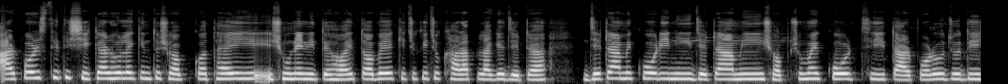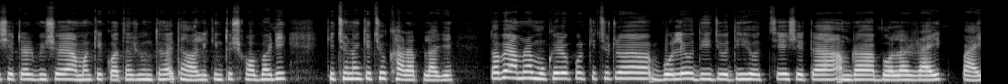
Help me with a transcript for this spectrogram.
আর পরিস্থিতির শিকার হলে কিন্তু সব কথাই শুনে নিতে হয়। তবে কিছু কিছু খারাপ লাগে যেটা যেটা আমি করিনি, যেটা আমি সবসময় করছি, তারপরেও যদি সেটার বিষয়ে আমাকে কথা শুনতে হয়, তাহলে কিন্তু সবারই কিছু না কিছু খারাপ লাগে। তবে আমরা মুখের ওপর কিছুটা বলেও দিই, যদি হচ্ছে সেটা আমরা বলার রাইট পাই।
